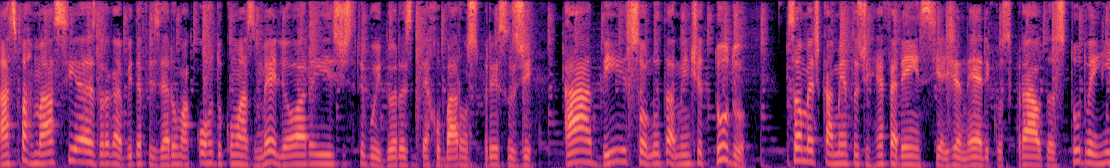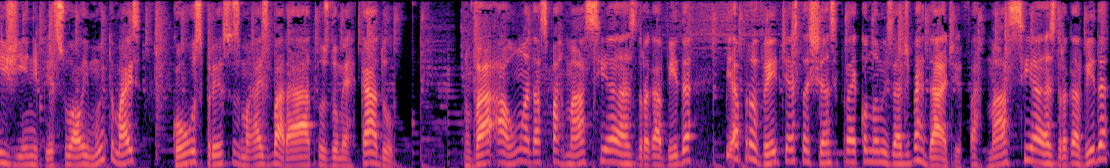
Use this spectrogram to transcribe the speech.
As farmácias Droga Vida fizeram um acordo com as melhores distribuidoras e derrubaram os preços de absolutamente tudo. São medicamentos de referência, genéricos, fraldas, tudo em higiene pessoal e muito mais, com os preços mais baratos do mercado. Vá a uma das farmácias Droga Vida e aproveite esta chance para economizar de verdade. Farmácias Droga Vida,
